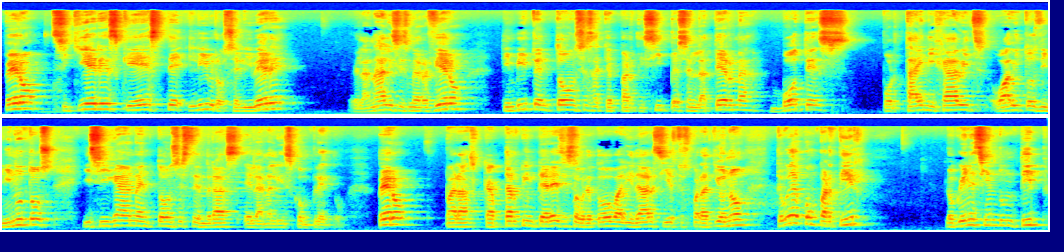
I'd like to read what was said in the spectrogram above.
Pero si quieres que este libro se libere, el análisis me refiero, te invito entonces a que participes en la terna, votes por Tiny Habits o hábitos diminutos y si gana entonces tendrás el análisis completo. Pero para captar tu interés y sobre todo validar si esto es para ti o no, te voy a compartir lo que viene siendo un tip.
